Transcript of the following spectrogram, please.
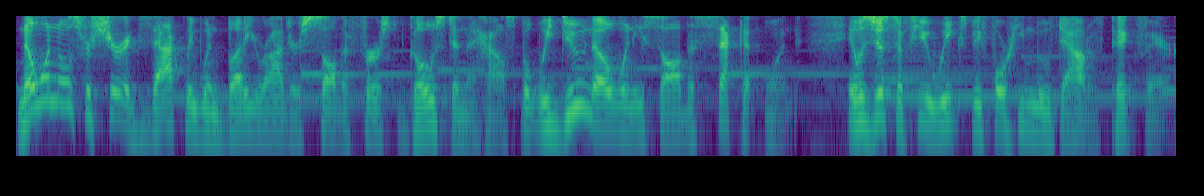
No one knows for sure exactly when Buddy Rogers saw the first ghost in the house, but we do know when he saw the second one. It was just a few weeks before he moved out of Pickfair.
